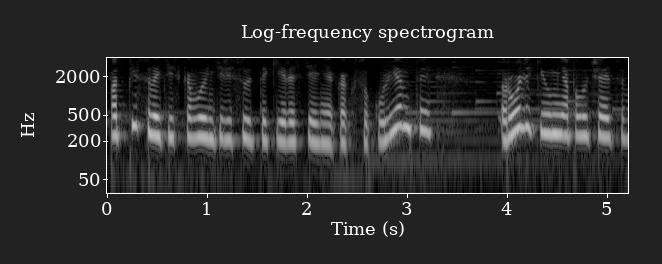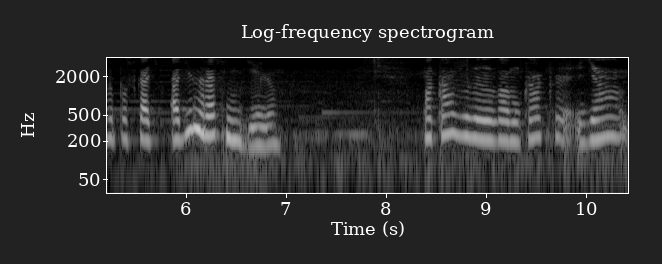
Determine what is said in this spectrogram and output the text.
Подписывайтесь, кого интересуют такие растения, как суккуленты. Ролики у меня получается выпускать один раз в неделю. Показываю вам, как я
